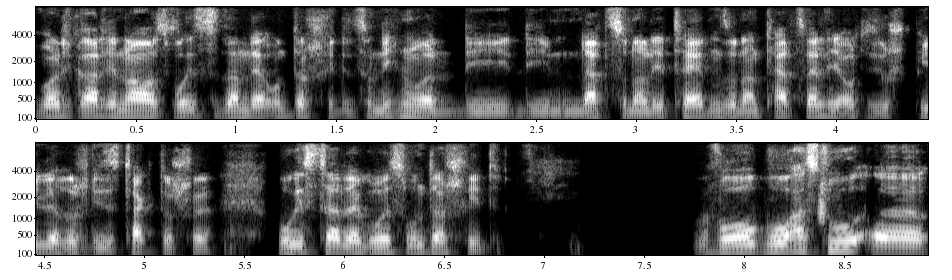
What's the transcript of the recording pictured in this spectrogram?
Wollte ich gerade hinaus. Wo ist dann der Unterschied? Ist ja nicht nur die, die Nationalitäten, sondern tatsächlich auch dieses spielerische, dieses taktische. Wo ist da der größte Unterschied? Wo, wo hast du äh,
